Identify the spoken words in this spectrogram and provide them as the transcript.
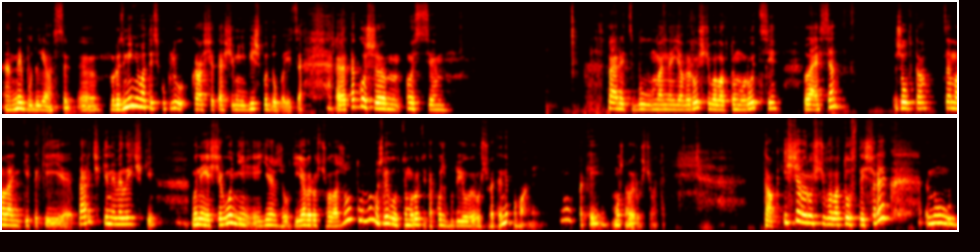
Е, Не буду я е, розмінюватись, куплю краще те, що мені більш подобається. Також ем, ось перець був у мене, я вирощувала в тому році Леся жовта. Це маленькі такі перчики невеличкі. Вони є червоні, є жовті. Я вирощувала жовту, ну, можливо, в цьому році також буду його вирощувати. Непоганий. Ну, такий можна вирощувати. Так, і ще вирощувала товстий шрек. Ну,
